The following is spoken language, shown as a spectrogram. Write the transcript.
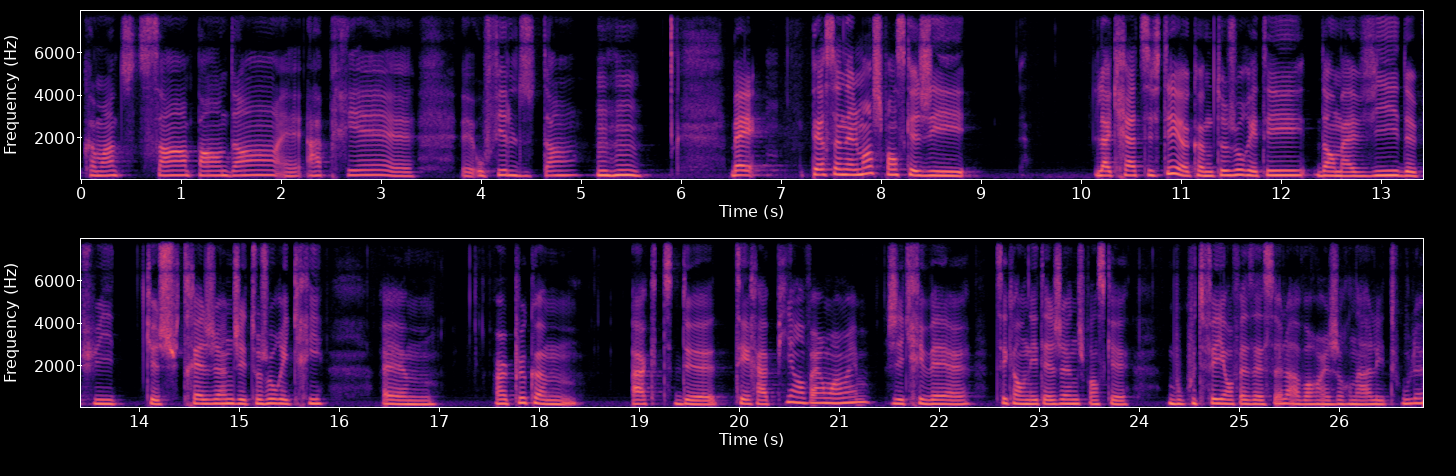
comment tu te sens pendant, euh, après, euh, au fil du temps? Ben, personnellement, je pense que j'ai la créativité a comme toujours été dans ma vie depuis que je suis très jeune. J'ai toujours écrit un peu comme acte de thérapie envers moi-même. J'écrivais, euh, tu sais, quand on était jeune, je pense que beaucoup de filles, on faisait ça, là, avoir un journal et tout. Là.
